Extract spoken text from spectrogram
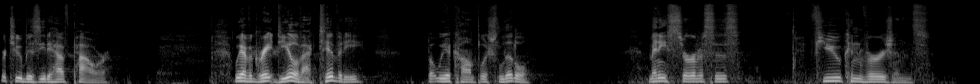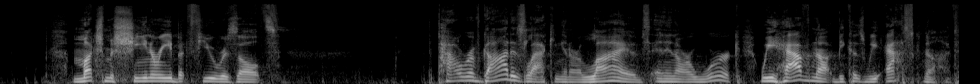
we're too busy to have power. We have a great deal of activity, but we accomplish little. Many services, few conversions. Much machinery, but few results. The power of God is lacking in our lives and in our work. We have not because we ask not.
